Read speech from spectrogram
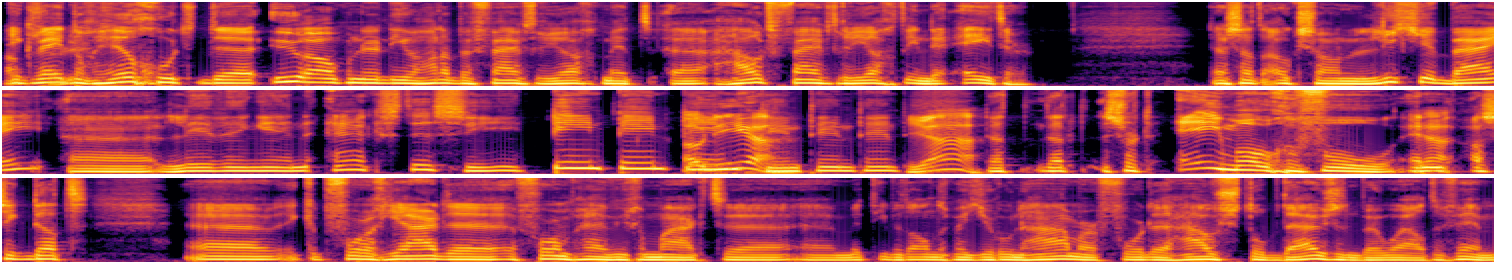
Ik weet nog heel goed de uuropener die we hadden bij 538 met eh Hout 538 in de Ether. Daar zat ook zo'n liedje bij. eh, Living in Ecstasy. Tien, tien, Oh, tien, die ja. Ja. Dat, dat een soort emo-gevoel. En Ja. als ik dat... eh, ik heb vorig jaar de vormgeving gemaakt eh, met iemand anders, met Jeroen Hamer, voor de House Top 1000 bij Wild FM.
